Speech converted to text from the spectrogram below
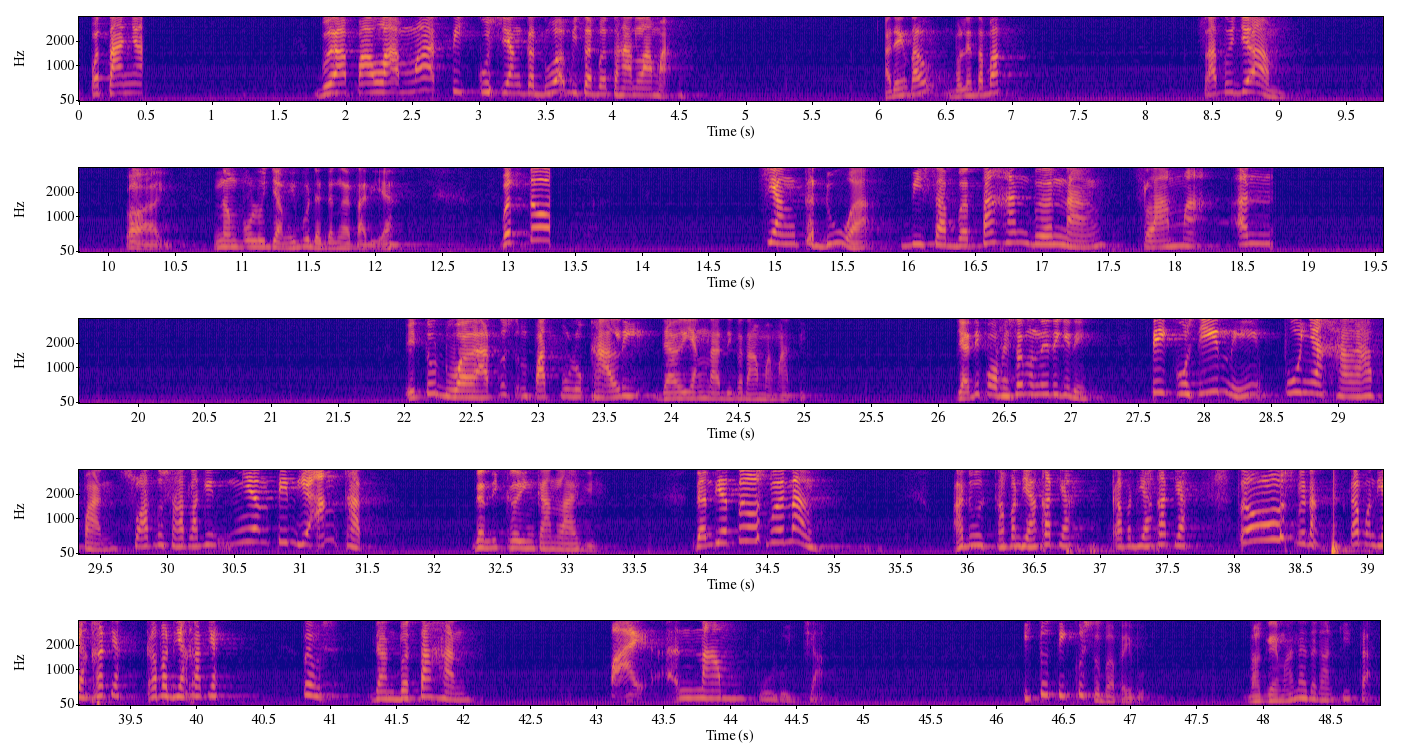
Pertanyaan, berapa lama tikus yang kedua bisa bertahan lama? Ada yang tahu? Boleh tebak? Satu jam. Wah, 60 jam. Ibu udah dengar tadi ya. Betul. Yang kedua, bisa bertahan berenang selama en itu 240 kali dari yang tadi pertama mati. Jadi profesor meneliti gini, tikus ini punya harapan suatu saat lagi nanti diangkat dan dikeringkan lagi. Dan dia terus berenang. Aduh, kapan diangkat ya? Kapan diangkat ya? Terus berenang. Kapan diangkat ya? Kapan diangkat ya? Terus. Dan bertahan sampai 60 jam. Itu tikus tuh Bapak Ibu. Bagaimana dengan kita?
